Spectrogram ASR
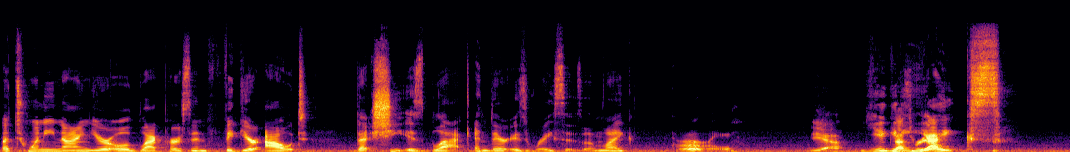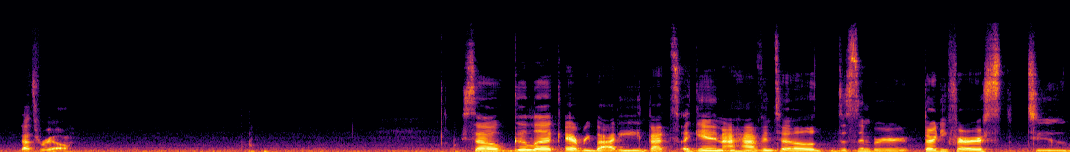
a 29 year old black person figure out that she is black and there is racism. Like, girl. Yeah. Yiggity that's yikes. That's real. So good luck, everybody. That's again, I have until December 31st to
